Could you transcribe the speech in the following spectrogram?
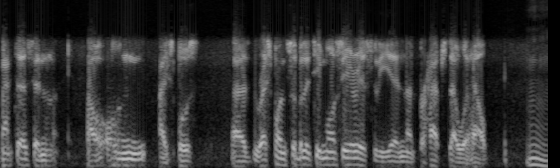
matters and our own, I suppose, uh, responsibility more seriously, and uh, perhaps that will help. Uh,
